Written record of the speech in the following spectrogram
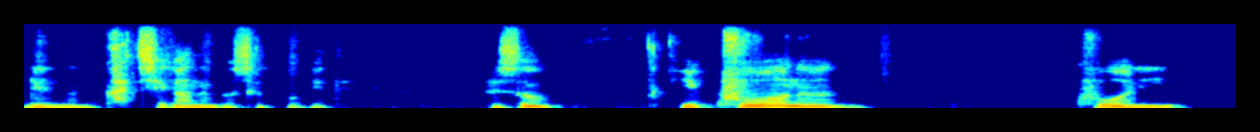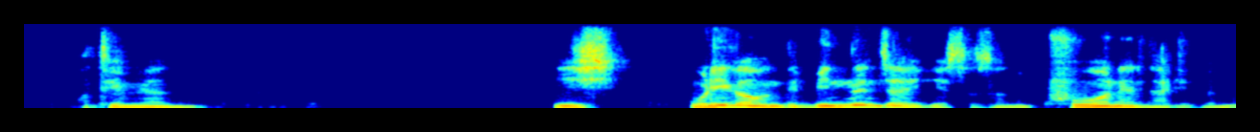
우리는 같이 가는 것을 보게 됩니다. 그래서 이 구원은 구원이 어떻게 보면 이 시- 우리 가운데 믿는 자에게 있어서는 구원의 날이고요.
